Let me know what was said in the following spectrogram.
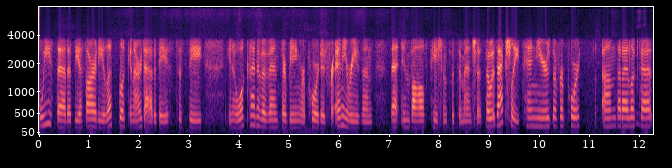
we said at the authority, let's look in our database to see, you know, what kind of events are being reported for any reason that involve patients with dementia. So it was actually 10 years of reports um, that I looked at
